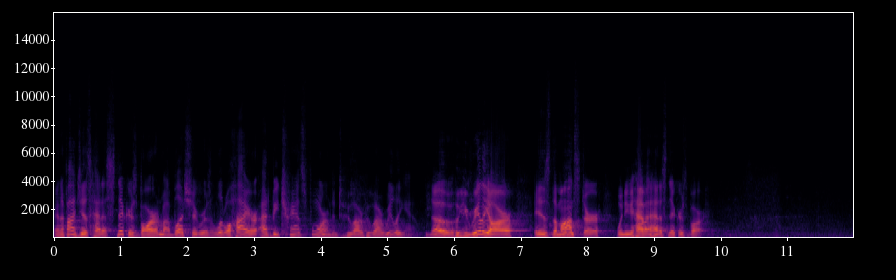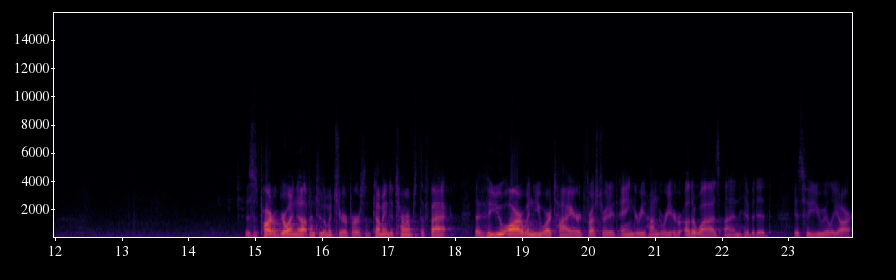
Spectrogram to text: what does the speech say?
and if I just had a Snickers bar and my blood sugar was a little higher, I'd be transformed into who I, who I really am. No, who you really are is the monster when you haven't had a Snickers bar. This is part of growing up into a mature person, coming to terms with the fact that who you are when you are tired, frustrated, angry, hungry, or otherwise uninhibited is who you really are.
